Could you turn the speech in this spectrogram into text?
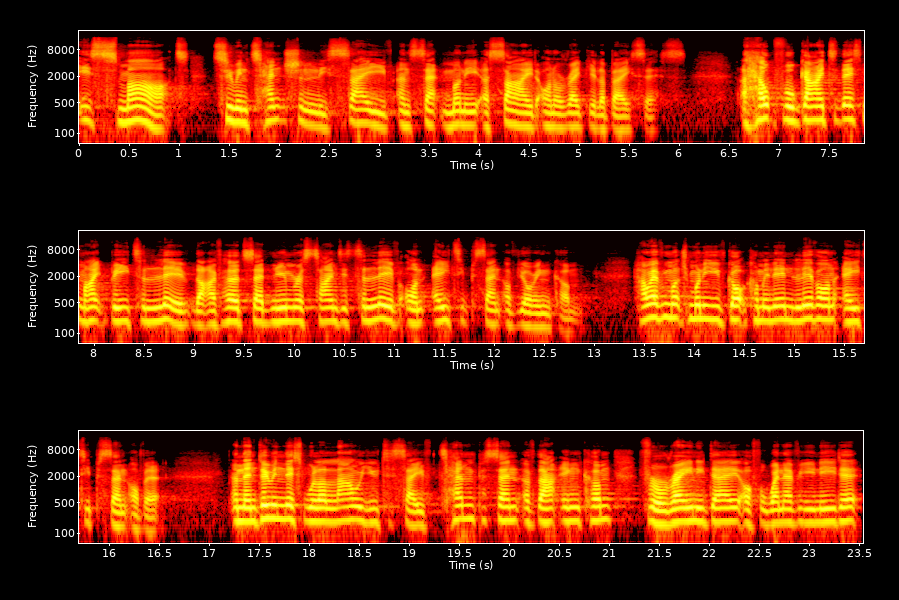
is smart to intentionally save and set money aside on a regular basis. A helpful guide to this might be to live, that I've heard said numerous times, is to live on 80% of your income. However much money you've got coming in, live on 80% of it. And then doing this will allow you to save 10% of that income for a rainy day or for whenever you need it.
